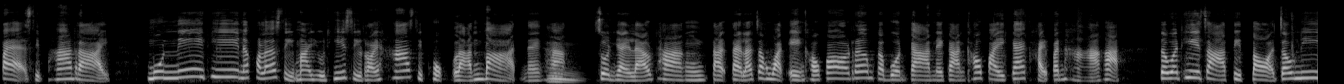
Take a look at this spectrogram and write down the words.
5,185 ราย มูลหนี้ที่นครราชสีมาอยู่ที่ 456 ล้านบาทนะคะอืม ส่วนใหญ่แล้วทางแต่แต่ละจังหวัดเองเขาก็เริ่มกระบวนการในการเข้าไปแก้ไขปัญหาค่ะ เจ้าหน้าที่จะติดต่อเจ้าหนี้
